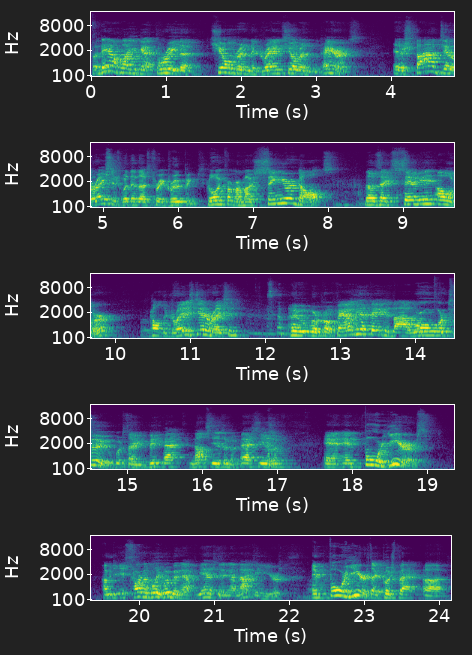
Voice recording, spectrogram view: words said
But now, while you've got three the children, the grandchildren, and the parents there's five generations within those three groupings, going from our most senior adults, those aged 70 and older, called the greatest generation, who were profoundly affected by World War II, which they beat back Nazism and fascism. And in four years, I mean, it's hard to believe we've been in Afghanistan now 19 years. In four years, they pushed back uh,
